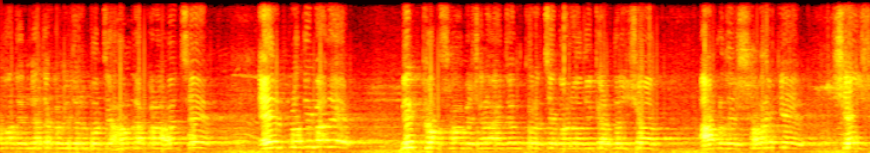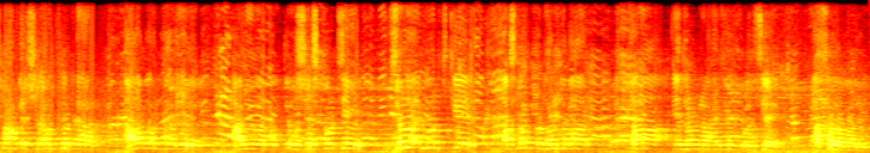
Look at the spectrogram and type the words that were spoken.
আমাদের নেতাকর্মীদের উপর যে হামলা করা হয়েছে, এর প্রতিবাদে বিক্ষোভ সমাবেশের আয়োজন করেছে গণ অধিকার পরিষদ। আপনাদের সবাইকে সেই সমাবেশে অংশ নেওয়ার আহ্বান জানিয়ে আমি আমার বক্তব্য শেষ করছি। জুলাই মঞ্চকে অসংখ্য ধন্যবাদ। তারা এ ধরনের আয়োজন করেছে। আসসালামু আলাইকুম।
